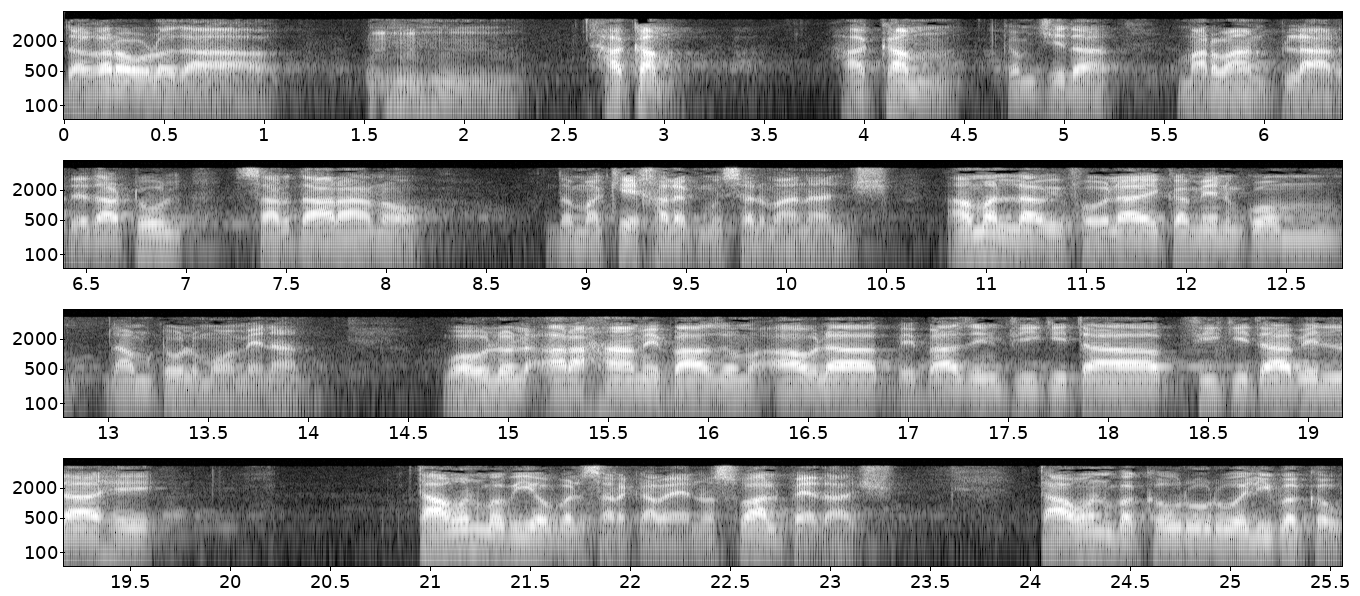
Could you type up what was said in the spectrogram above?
دغه راوړو دا حکم حکم کم چې دا مروان پلار دی دا ټول سردارانو د مکه خلک مسلمانان شي ام الله وی فولائک منکم نام ټول مؤمنان واولو الارحام بعضهم اولا ببعض فی کتاب فی کتاب الله تعاون به یو بل سره کوي نو سوال پیدا شو تعاون به کو ورورولي به کو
